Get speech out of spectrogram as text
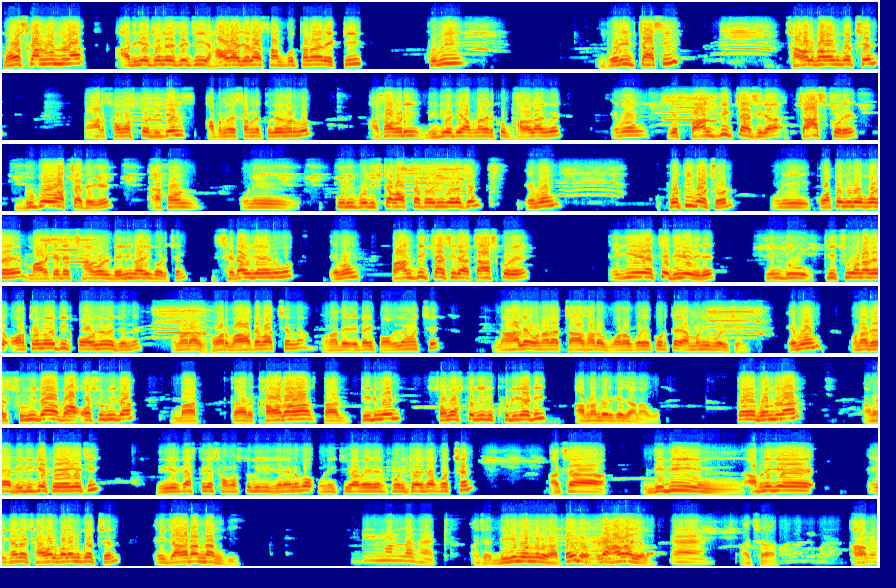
নমস্কার বন্ধুরা, আজকে চলে এসেছি হাওড়া জেলার শামপুর থানার একটি খুবই গরিব চাষি ছাগল পালন করছেন। তার সমস্ত ডিটেলস আপনাদের সামনে তুলে ধরবো। আশা করি ভিডিওটি আপনাদের খুব ভালো লাগবে এবং যে প্রান্তিক চাষিরা চাষ করে দুটো বাচ্চা থেকে এখন উনি কুড়ি পঁচিশটা বাচ্চা তৈরি করেছেন এবং প্রতি বছর উনি কতগুলো করে মার্কেটে ছাগল ডেলিভারি করছেন সেটাও জেনে নেব। এবং প্রান্তিক চাষিরা চাষ করে এগিয়ে যাচ্ছে ধীরে ধীরে। কিন্তু কিছু ওনাদের অর্থনৈতিক প্রবলেমের জন্য ওনারা ঘর বাড়াতে পারছেন না। ওনাদের এটাই প্রবলেম হচ্ছে। না হলে ওনারা চাষ আরও বড় করে করতে এমনই বলছেন। এবং ওনাদের সুবিধা বা অসুবিধা বা তার খাওয়া দাওয়া তার ট্রিটমেন্ট সমস্ত কিছু খুঁটিনাটি আপনাদেরকে জানাব। তো বন্ধুরা, আমরা দিদিকে পেয়ে গেছি। দিদির কাছ থেকে সমস্ত কিছু জেনে নেব। উনি কীভাবে এদের পরিচর্যা করছেন। আচ্ছা দিদি আপনি যে এইখানে ছাগল পালন করছেন এই জায়গাটার নাম কি? ঘাট। আচ্ছা ডিহিমন্ডল ঘাট তাই তো? হ্যাঁ। এটা হাওড়া জেলা? হ্যাঁ। আচ্ছা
